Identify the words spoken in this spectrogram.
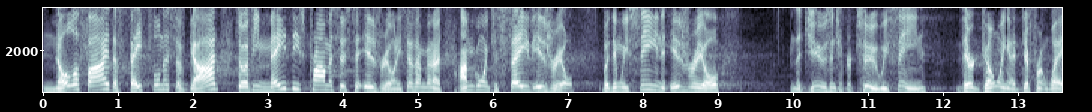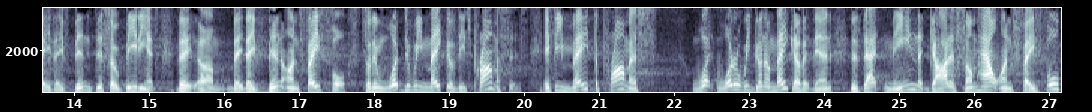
nullify the faithfulness of God? So if he made these promises to Israel and he says, I'm gonna, I'm going to save Israel, but then we've seen that Israel, the Jews in chapter 2, we've seen they're going a different way. They've been disobedient. They, um, they, they've been unfaithful. So then what do we make of these promises? If he made the promise what, what are we going to make of it then? Does that mean that God is somehow unfaithful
